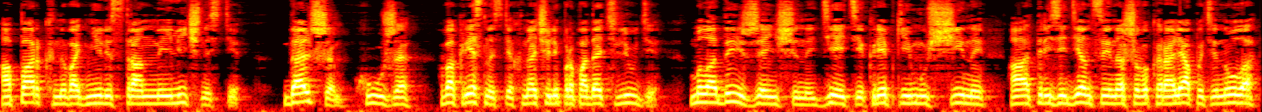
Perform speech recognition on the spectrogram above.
а парк наводнили странные личности. Дальше хуже. В окрестностях начали пропадать люди. Молодые женщины, дети, крепкие мужчины, а от резиденции нашего короля потянуло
